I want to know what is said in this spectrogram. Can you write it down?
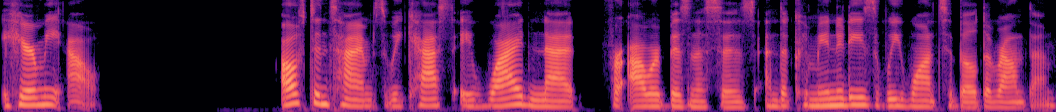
Hear me out. Oftentimes, we cast a wide net for our businesses and the communities we want to build around them.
